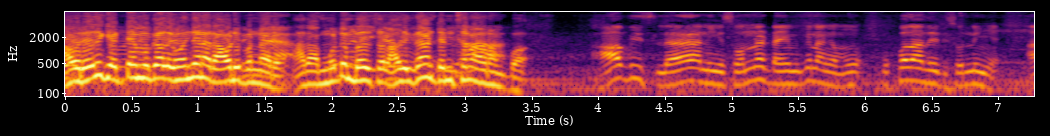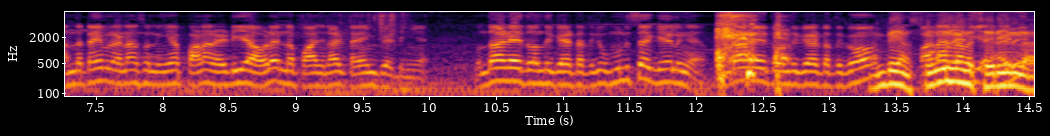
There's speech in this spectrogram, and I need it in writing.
அவர் எதுக்கு எட்டே முக்காலுக்கு வந்து என்ன ராவடி பண்ணாரு? அதை மட்டும் பதில் சொல்ல. அதுக்கு தான் டென்ஷன் ஆகிறோம் இப்போ. ஆபீஸ்ல நீங்க சொன்ன டைமுக்கு நாங்க மு- முப்பதாம் தேதி சொன்னீங்க. அந்த டைம்ல என்ன சொன்னீங்க? பணம் ரெடி ஆகல இன்னும் பாஞ்சு நாள் டைம் கேட்டீங்க. முந்தானேத்து வந்து கேட்டதுக்கு முழுசா கேளுங்க. முந்தானேத்து வந்து கேட்டதுக்கும் தம்பி என் பணம் சூழ்நிலை சரியில்லை.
